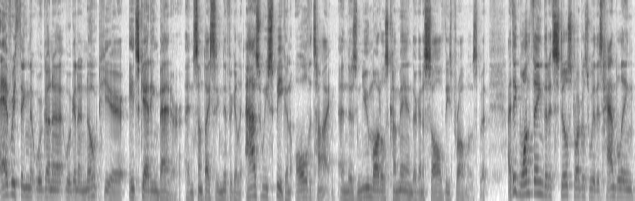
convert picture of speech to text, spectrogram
everything that we're gonna we're gonna note here it's getting better and sometimes significantly as we speak and all the time. And there's new models come in they're to solve these problems. But i think one thing that it still struggles with is handling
